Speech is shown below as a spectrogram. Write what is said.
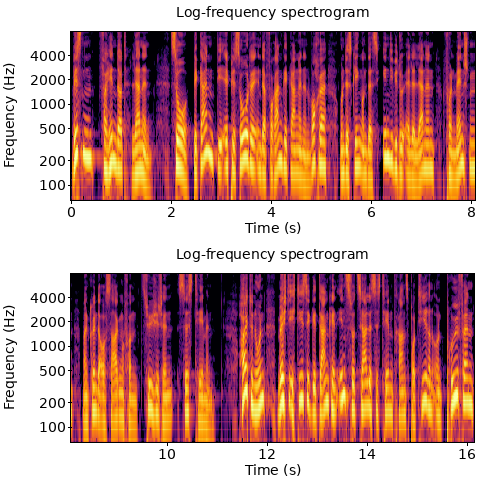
Wissen verhindert Lernen. So begann die Episode in der vorangegangenen Woche und es ging um das individuelle Lernen von Menschen, man könnte auch sagen von psychischen Systemen. Heute nun möchte ich diese Gedanken ins soziale System transportieren und prüfen,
